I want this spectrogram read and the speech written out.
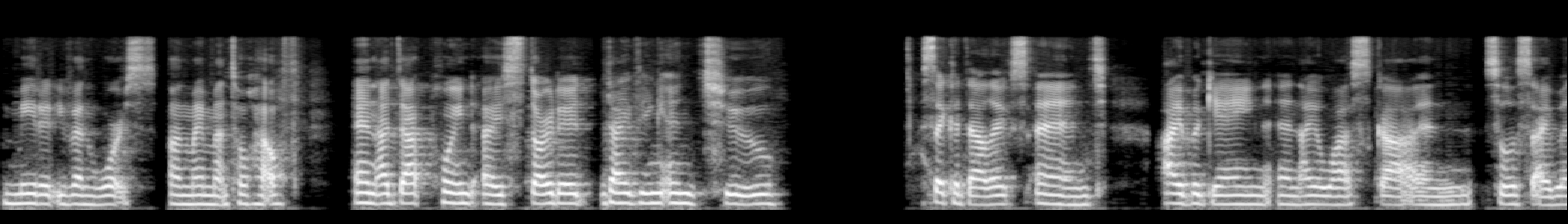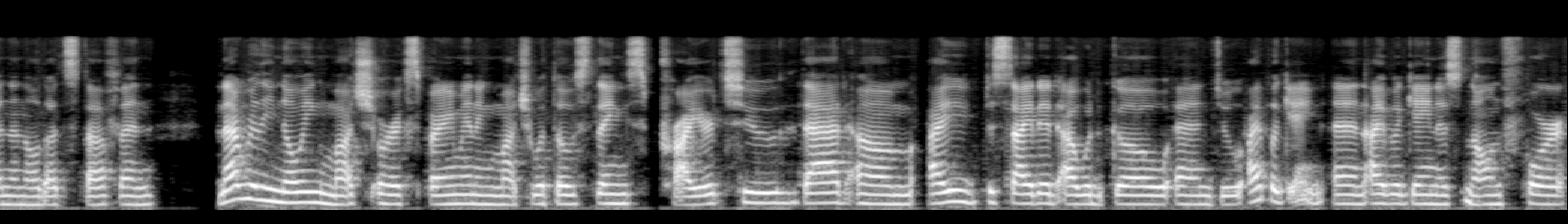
made it even worse on my mental health. And at that point i started diving into psychedelics and ibogaine and ayahuasca and psilocybin and all that stuff and not really knowing much or experimenting much with those things prior to that, um, I decided I would go and do ibogaine. And ibogaine is known for,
